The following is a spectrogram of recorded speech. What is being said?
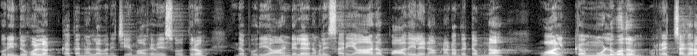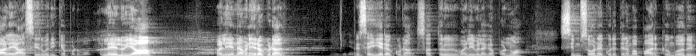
புரிந்து கொள்ளணும் கத்த நல்லவர் நிச்சயமாகவே சோத்திரம் இந்த புதிய ஆண்டில் நம்மளை சரியான பாதையில் நாம் நடந்துட்டோம்னா வாழ்க்கை முழுவதும் இரட்சகராலே ஆசீர்வதிக்கப்படுவோம். அல்லேலுயா. வழி என்ன பண்ணிடக்கூடாது? பிசைகிறக்கூடாது. சத்ரு வழி விலக பண்ணுவான். சிம்சோனை குறித்து நம்ம பார்க்கும்போது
